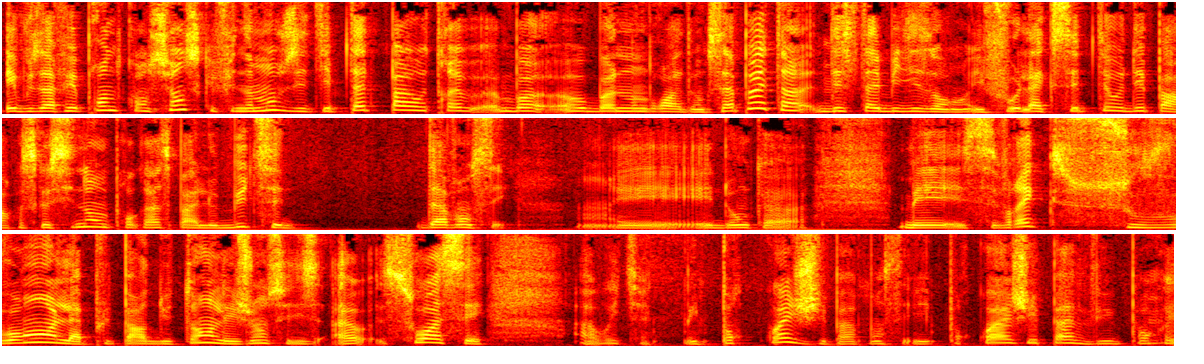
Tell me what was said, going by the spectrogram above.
et vous a fait prendre conscience que finalement vous étiez peut-être pas au, très, au bon endroit. Donc ça peut être un- déstabilisant. Il faut l'accepter au départ parce que sinon on progresse pas. Le but c'est d'avancer. Et, et donc, euh, mais c'est vrai que souvent, la plupart du temps, les gens se disent, ah, soit c'est, ah oui, tiens, mais pourquoi j'ai pas pensé, mais pourquoi j'ai pas vu, pourquoi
